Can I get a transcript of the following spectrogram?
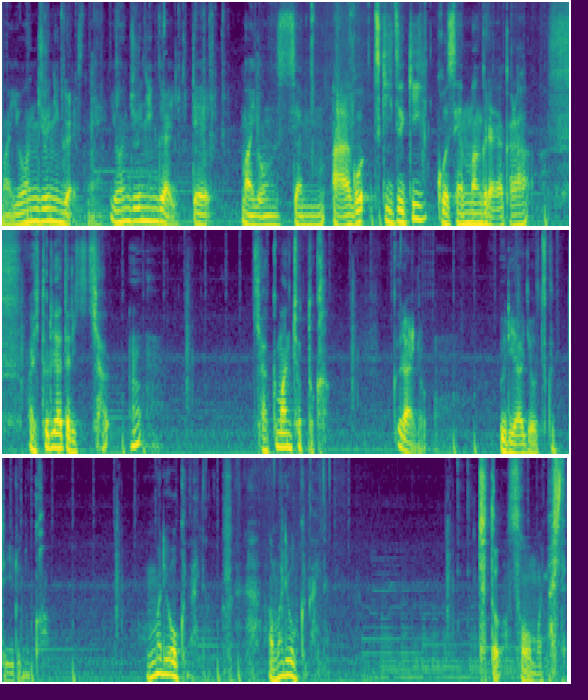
まあ、40人ぐらいですね。40人ぐらいいて、まあ、4000あ月々5000万ぐらいだから、まあ、1人当たり100 100万ちょっとか。ぐらいの売り上げを作っているのか。あんまり多くないな。あんまり多くないとそう思いました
